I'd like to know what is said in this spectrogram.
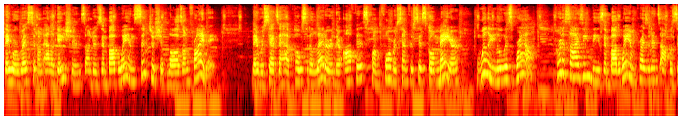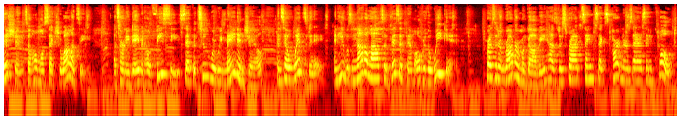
They were arrested on allegations under Zimbabwean censorship laws on Friday. They were said to have posted a letter in their office from former San Francisco Mayor Willie Lewis Brown, criticizing the Zimbabwean president's opposition to homosexuality. Attorney David Hofisi said the two will remain in jail until Wednesday, and he was not allowed to visit them over the weekend. President Robert Mugabe has described same sex partners as, in quote,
